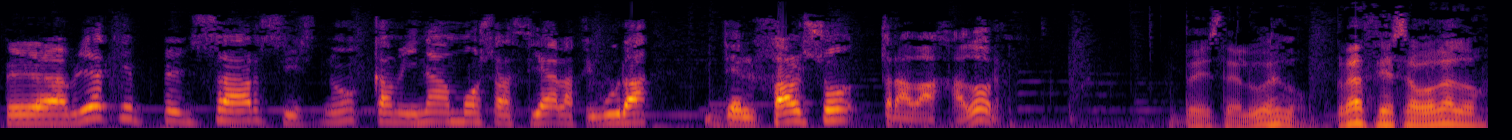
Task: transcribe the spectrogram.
pero habría que pensar si no caminamos hacia la figura del falso trabajador. Desde luego. Gracias, abogado.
